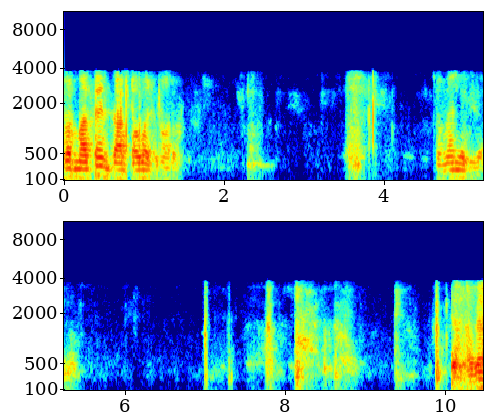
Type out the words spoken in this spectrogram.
فرماتے ہیں، انکار اگر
